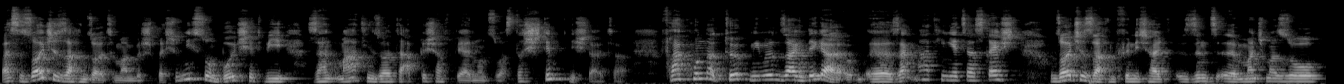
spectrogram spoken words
Weißt du, solche Sachen sollte man besprechen und nicht so ein Bullshit wie St. Martin sollte abgeschafft werden und sowas. Das stimmt nicht, Alter. Frag 100 Türken, die würden sagen, Digga, äh, St. Martin jetzt erst recht. Und solche Sachen, finde ich halt, sind äh, manchmal so,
